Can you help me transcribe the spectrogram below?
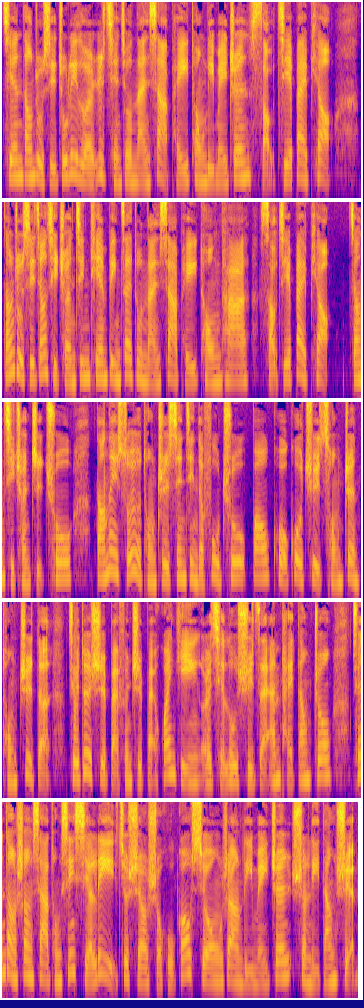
前党主席朱立伦日前就南下陪同李梅珍扫街拜票，党主席江启臣今天并再度南下陪同他扫街拜票。江启臣指出，党内所有同志先进的付出，包括过去从政同志等，绝对是百分之百欢迎，而且陆续在安排当中。全党上下同心协力，就是要守护高雄，让李梅珍顺利当选。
